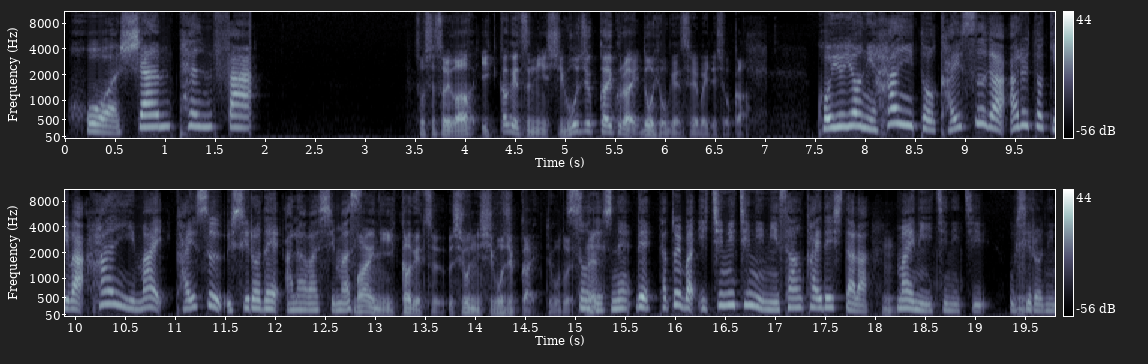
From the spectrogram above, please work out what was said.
火山噴發。そしてそれが1ヶ月に4 5 0回くらいどう表現すればいいでしょうか？こういうように範囲と回数があるときは、範囲前、回数後ろで表します。前に1ヶ月後ろに4 5 0回ということですねそうですね。で、例えば1日に2、3回でしたら、うん前に1日、後ろに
